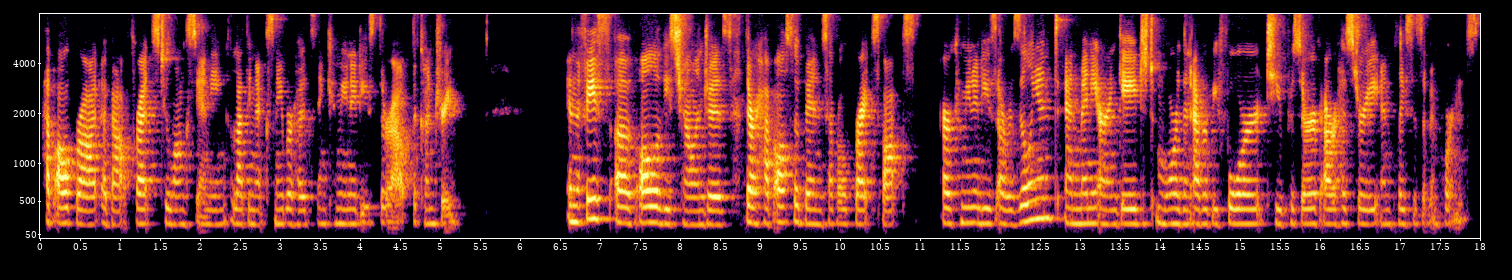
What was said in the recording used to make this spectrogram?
have all brought about threats to longstanding Latinx neighborhoods and communities throughout the country. In the face of all of these challenges, there have also been several bright spots. Our communities are resilient and many are engaged more than ever before to preserve our history and places of importance.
